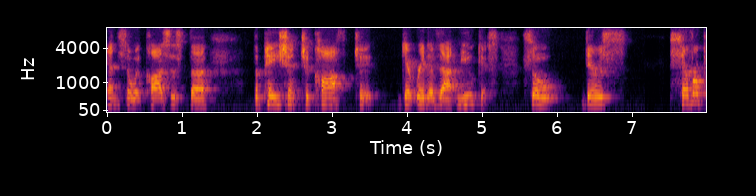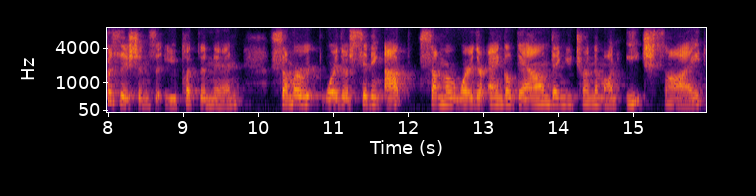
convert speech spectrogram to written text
and so it causes the the patient to cough to get rid of that mucus. So there's several positions that you put them in. Some are where they're sitting up, some are where they're angled down. Then you turn them on each side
